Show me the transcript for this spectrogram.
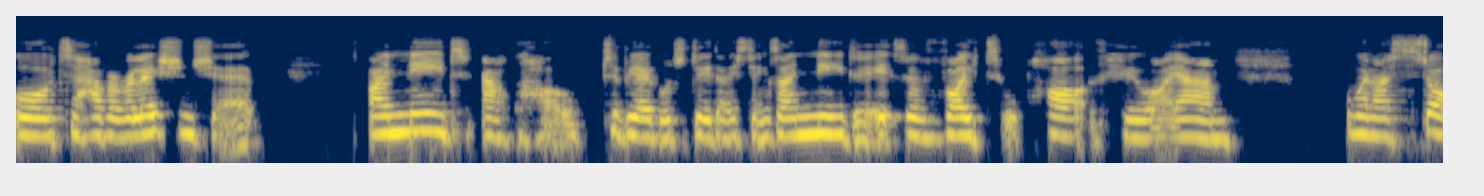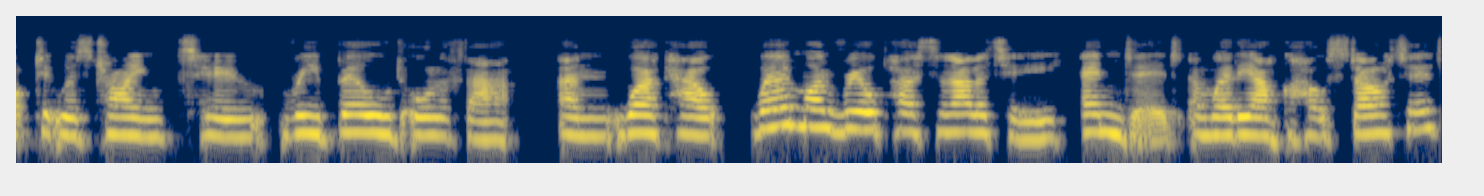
or to have a relationship. I need alcohol to be able to do those things. I need it. It's a vital part of who I am. When I stopped, it was trying to rebuild all of that and work out where my real personality ended and where the alcohol started.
